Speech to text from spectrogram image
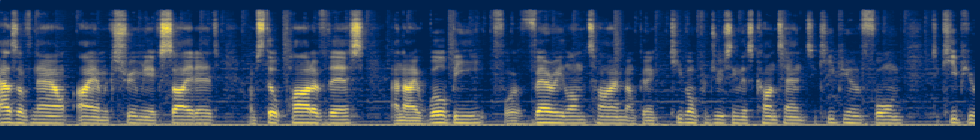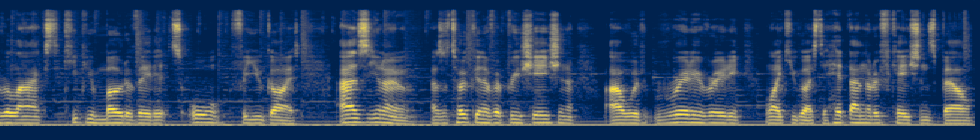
As of now, I am extremely excited. I'm still part of this and I will be for a very long time. I'm going to keep on producing this content to keep you informed, to keep you relaxed, to keep you motivated. It's all for you guys. As you know, as a token of appreciation, I would really, really like you guys to hit that notifications bell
